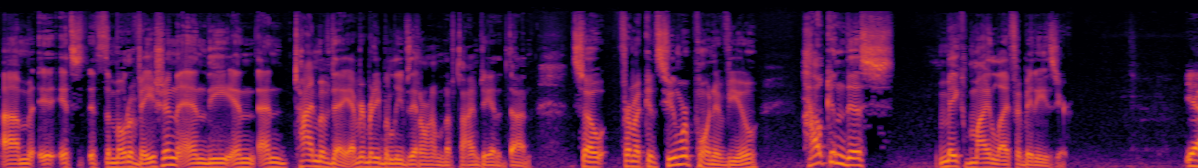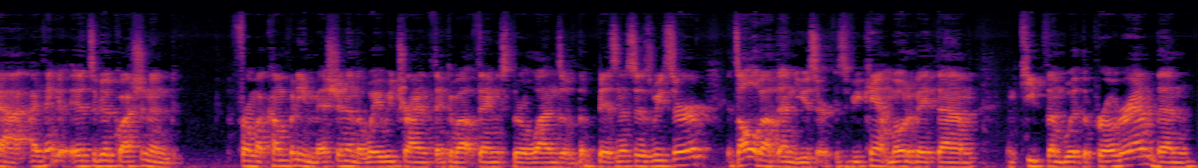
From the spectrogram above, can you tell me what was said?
Um, it, it's it's the motivation and the and and time of day. Everybody believes they don't have enough time to get it done. So from a consumer point of view, how can this make my life a bit easier? Yeah, I think it's a good question, and from a company mission and the way we try and think about things through a lens of the businesses we serve, it's all about the end user. Because if you can't motivate them and keep them with the program, then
